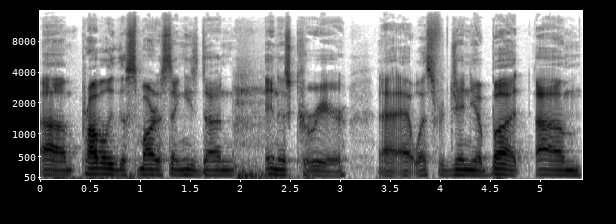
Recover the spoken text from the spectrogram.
Um, probably the smartest thing he's done in his career uh, at West Virginia. But um,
